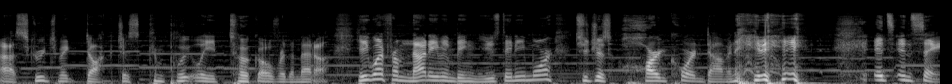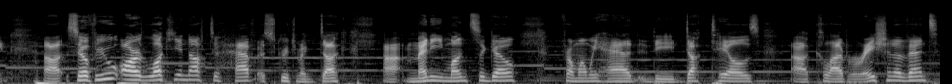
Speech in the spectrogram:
uh, Scrooge McDuck just completely took over the meta. He went from not even being used anymore to just hardcore dominating. it's insane. Uh, so if you are lucky enough to have a Scrooge McDuck uh, many months ago, from when we had the DuckTales uh, collaboration event.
